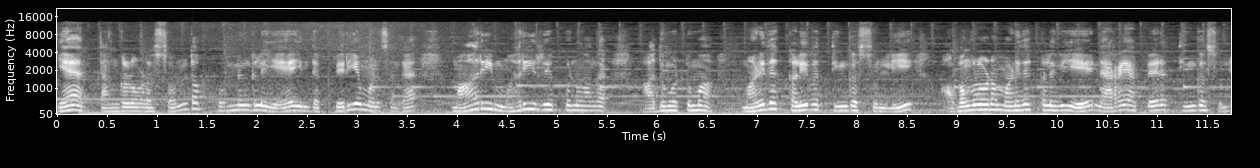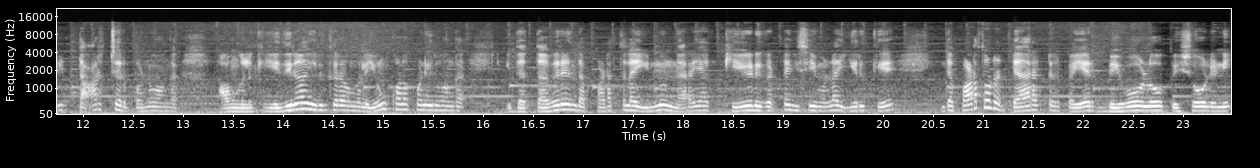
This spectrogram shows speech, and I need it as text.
ஏன்? தங்களோட சொந்த பொண்ணுங்களையே இந்த பெரிய மனுஷங்க மாறி மாறி ரேப் பண்ணுவாங்க. அது மட்டுமா? மனித கழிவை திங்க சொல்லி அவங்களோட மனித கழிவையே நிறையா பேரை திங்க சொல்லி டார்ச்சர் பண்ணுவாங்க. அவங்களுக்கு எதிராக இருக்கிறவங்களையும் கொலை பண்ணிடுவாங்க இதை தவிர இந்த படத்தில் இன்னும் நிறையா கேடுகட்ட விஷயமெல்லாம் இருக்குது இந்த படத்தோட டேரக்டர் பெயர் பெவோலோ பெசோலினி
